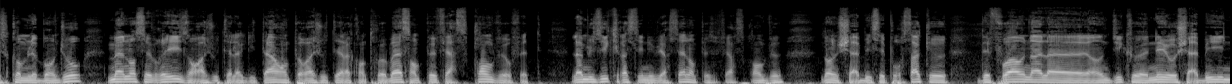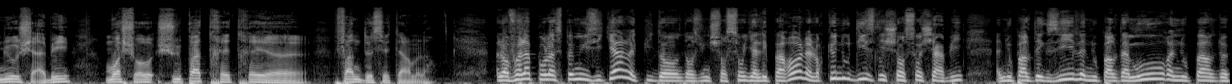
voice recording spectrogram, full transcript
c'est comme le banjo. Maintenant, c'est vrai, ils ont rajouté la guitare, on peut rajouter la contrebasse, on peut faire ce qu'on veut, au fait. La musique reste universelle, on peut faire ce qu'on veut dans le shabi. C'est pour ça que des fois, on a la, on dit que néo shabi, new shabi. Moi, je, je suis pas très très euh, fan de ces termes-là. Alors voilà pour l'aspect musical. Et puis dans, dans une chanson, il y a les paroles. Alors que nous disent les chansons Charby Elles nous parlent d'exil, elles nous parlent d'amour, elles nous parlent de...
